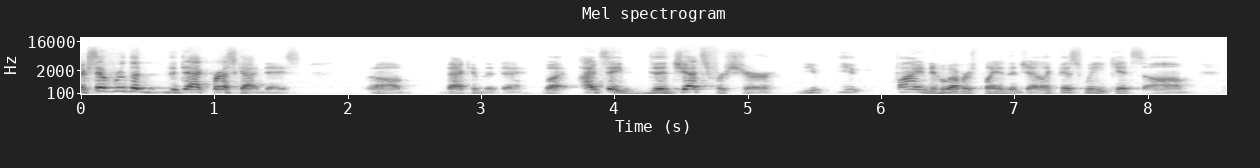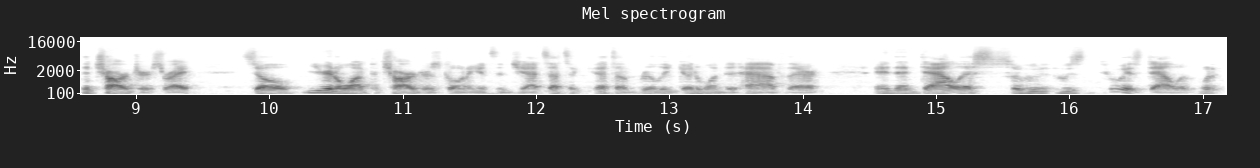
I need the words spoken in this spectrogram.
except for the the Dak Prescott days uh, back in the day. But I'd say the Jets for sure. You you find whoever's playing the Jet. Like this week, it's um the Chargers, right? So you're gonna want the Chargers going against the Jets. That's a that's a really good one to have there. And then Dallas. So who who's who is Dallas? What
